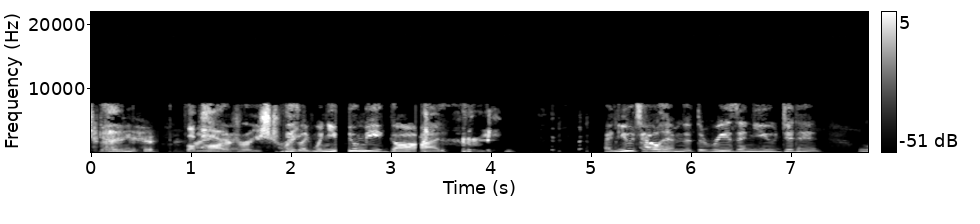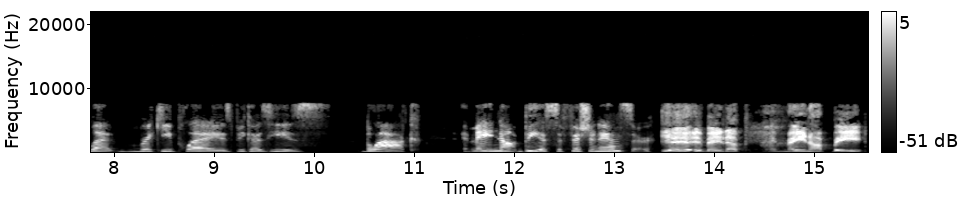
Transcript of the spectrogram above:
today the. Padres he's like when you meet God and you tell him that the reason you didn't let Ricky play is because he's black it may not be a sufficient answer yeah, it may not. It may not be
